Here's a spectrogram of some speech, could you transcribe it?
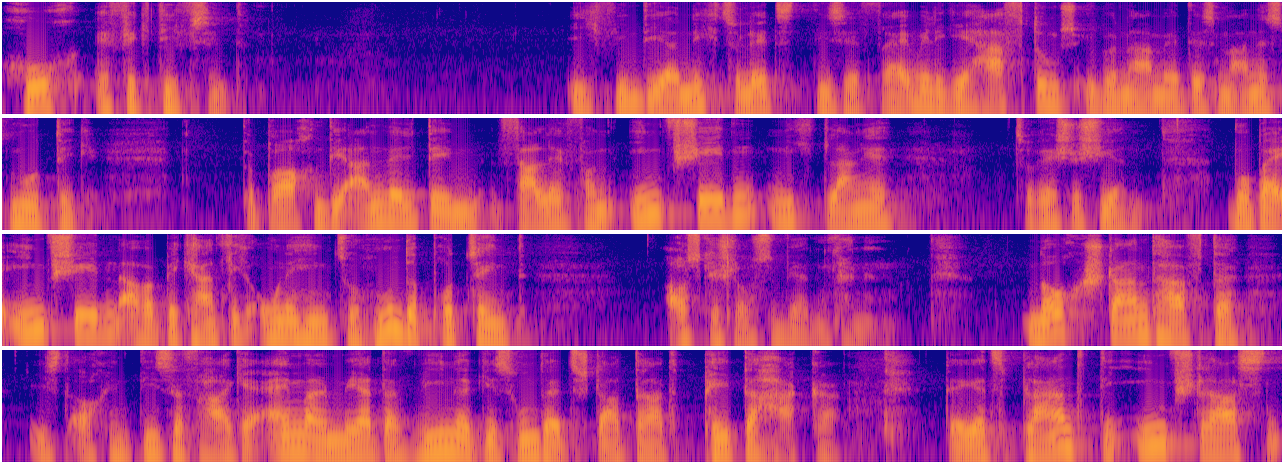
hocheffektiv sind. Ich finde ja nicht zuletzt diese freiwillige Haftungsübernahme des Mannes mutig. Da brauchen die Anwälte im Falle von Impfschäden nicht lange zu recherchieren. Wobei Impfschäden aber bekanntlich ohnehin zu 100 Prozent ausgeschlossen werden können. Noch standhafter ist auch in dieser Frage einmal mehr der Wiener Gesundheitsstadtrat Peter Hacker, der jetzt plant, die Impfstraßen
